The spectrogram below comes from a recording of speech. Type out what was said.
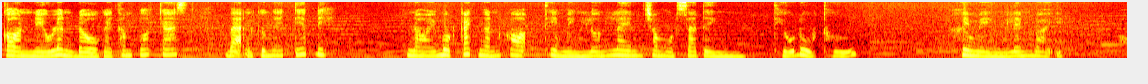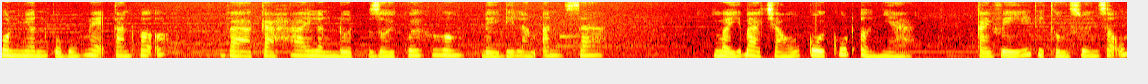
còn nếu lần đầu ghé thăm podcast, bạn cứ nghe tiếp đi. Nói một cách ngắn gọn thì mình lớn lên trong một gia đình thiếu đủ thứ. Khi mình lên bảy, hôn nhân của bố mẹ tan vỡ và cả hai lần lượt rời quê hương để đi làm ăn xa. Mấy bà cháu côi cút ở nhà, cái ví thì thường xuyên rỗng.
